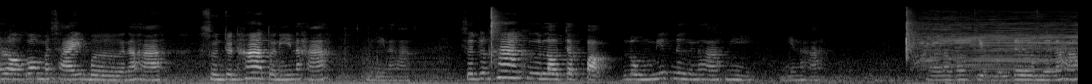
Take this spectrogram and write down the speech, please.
แล้วเราก็มาใช้เบอร์นะคะ 0.5 ตัวนี้นะคะ นี่นะคะ 0.5 คือเราจะปรับลงนิดนึงนะคะ นี่นี่นะคะ แล้วเราก็เก็บเหมือนเดิมเลยนะคะ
